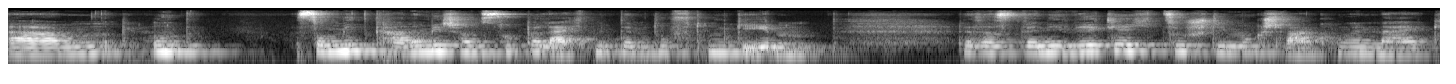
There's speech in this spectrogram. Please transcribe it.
ähm, okay. Und somit kann ich mich schon super leicht mit dem Duft umgeben. Das heißt, wenn ich wirklich zu Stimmungsschwankungen neige,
